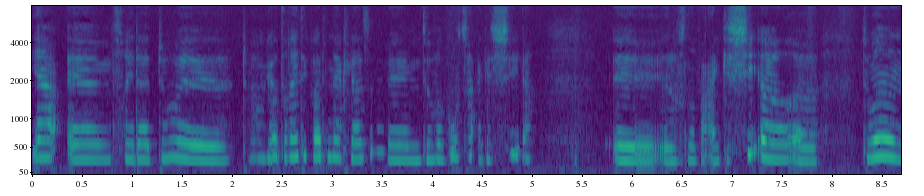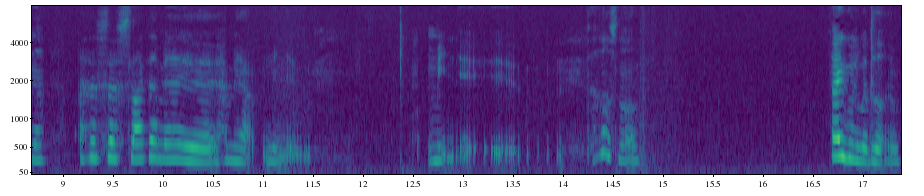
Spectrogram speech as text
Ja, øh, Frida, du, øh, du har gjort det rigtig godt i den her klasse. Øh, du har været god til at engagere. Øh, eller sådan noget, var engageret. Og, du ved, øh, og så, så snakkede jeg med øh, ham her, min, øh, min øh, hvad hedder sådan noget? Jeg kan ikke, hvad det hedder nu.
